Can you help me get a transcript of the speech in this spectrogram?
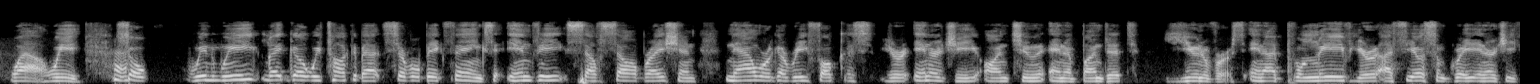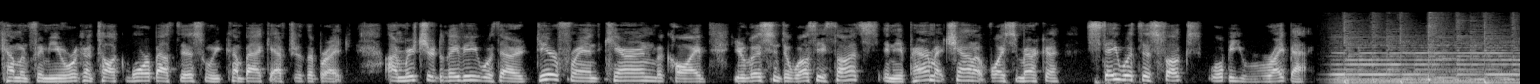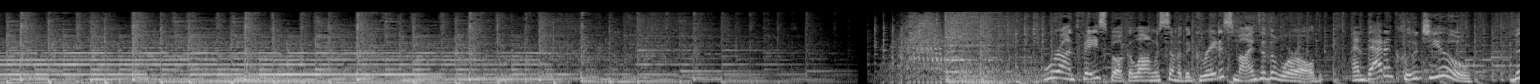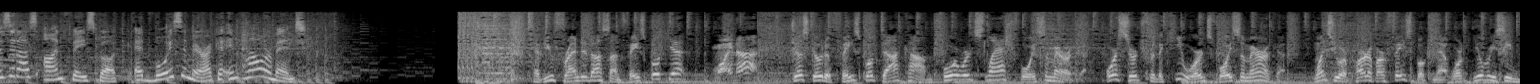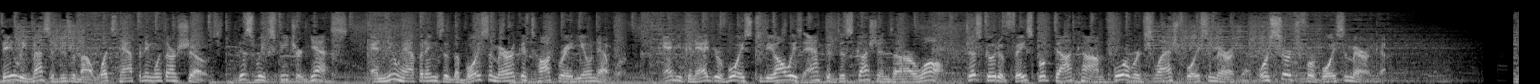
Wow, we huh. so when we let go, we've talked about several big things envy, self celebration. Now we're going to refocus your energy onto an abundant universe. And I believe you're, I feel some great energy coming from you. We're going to talk more about this when we come back after the break. I'm Richard Levy with our dear friend Karen McCoy. You're listening to Wealthy Thoughts in the Empowerment Channel at Voice America. Stay with us, folks. We'll be right back. On Facebook along with some of the greatest minds of the world, and that includes you. Visit us on Facebook at Voice America Empowerment. Have you friended us on Facebook yet? Why not? Just go to facebook.com forward slash voice America or search for the keywords voice America. Once you are part of our Facebook network, you'll receive daily messages about what's happening with our shows, this week's featured guests, and new happenings of the Voice America Talk Radio Network. And you can add your voice to the always active discussions on our wall. Just go to facebook.com forward slash voice America or search for voice America.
